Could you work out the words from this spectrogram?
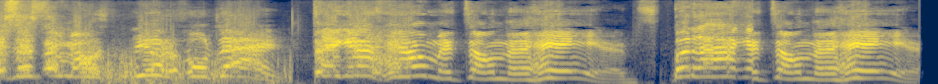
This is the most beautiful day! They got helmets on their heads, but I got on the head.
